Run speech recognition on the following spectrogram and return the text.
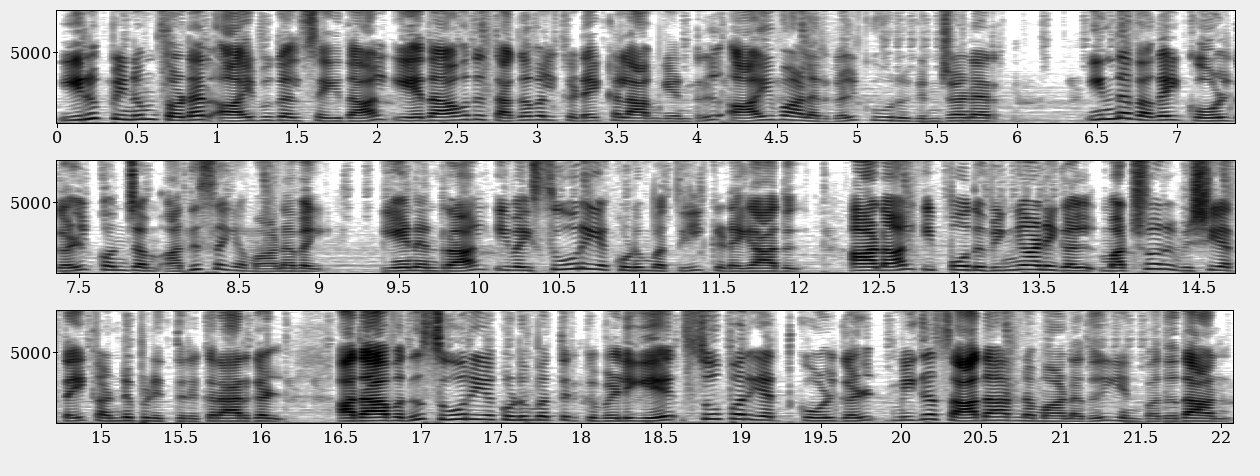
இருப்பினும் தொடர் ஆய்வுகள் செய்தால் ஏதாவது தகவல் கிடைக்கலாம் என்று ஆய்வாளர்கள் கூறுகின்றனர். இந்த வகை கோள்கள் கொஞ்சம் அதிசயமானவை. ஏனென்றால் இவை சூரிய குடும்பத்தில் கிடையாது. ஆனால் இப்போது விஞ்ஞானிகள் மற்றொரு விஷயத்தை கண்டுபிடித்திருக்கிறார்கள். அதாவது சூரிய குடும்பத்திற்கு வெளியே சூப்பர் எர்த் கோள்கள் மிக சாதாரணமானது என்பதுதான்.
